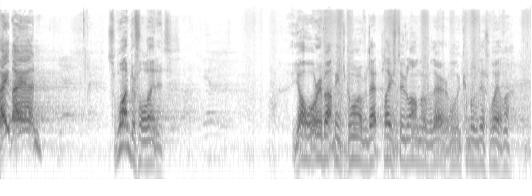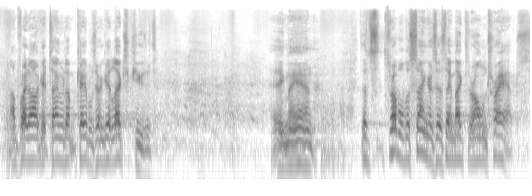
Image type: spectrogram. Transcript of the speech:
Amen. It's wonderful, ain't it? Y'all worry about me going over that place too long over there. Want to come over this way. Huh? I'm afraid I'll get tangled up in cables here and get electrocuted. Amen. The trouble with singers is they make their own traps.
